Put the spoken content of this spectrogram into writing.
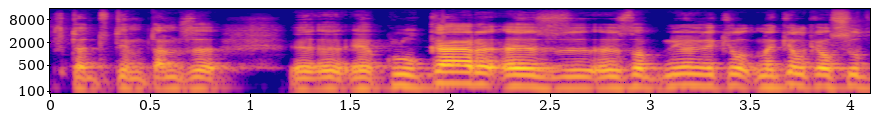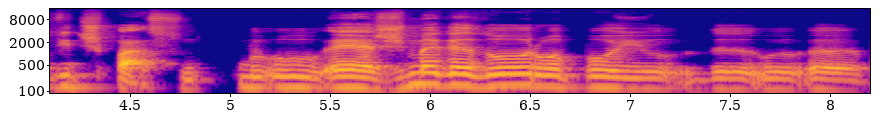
Portanto, estamos a, a, a colocar as, as opiniões naquele, naquele que é o seu devido espaço. O, é esmagador o apoio, de, o,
